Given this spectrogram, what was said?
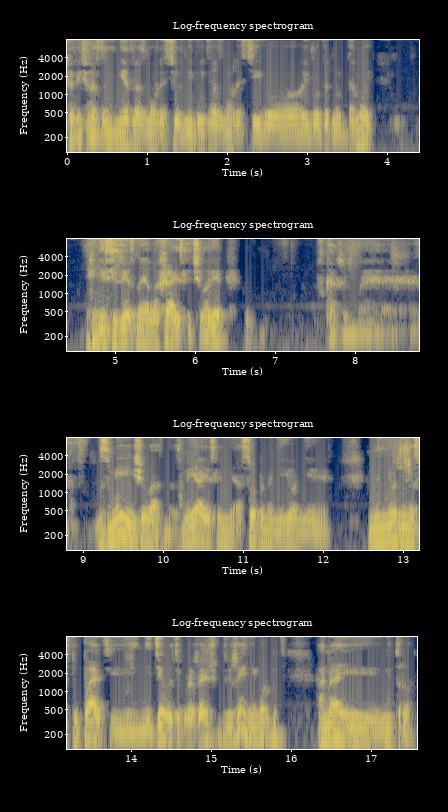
то ведь нет возможности, уже не будет возможности его, его вернуть домой. Есть известная Аллаха, если человек, скажем, э, змея еще ладно, змея, если особо на нее не, на нее не наступать и не делать угрожающих движений, может быть, она и не тронет.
